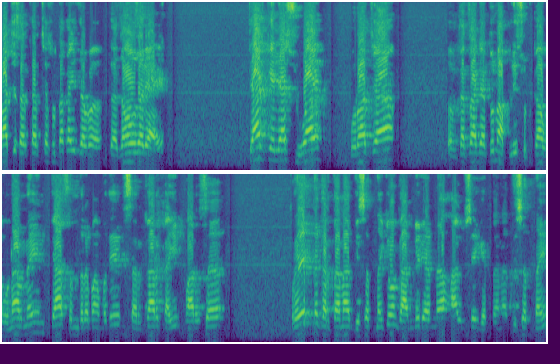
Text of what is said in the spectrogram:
राज्य सरकारच्या सुद्धा काही जबाबदाऱ्या आहेत त्या केल्याशिवाय पुराच्या कचाट्यातून आपली सुटका होणार नाही. त्या संदर्भामध्ये सरकार काही फारस प्रयत्न करताना दिसत नाही किंवा गांभीर्यानं हा विषय घेताना दिसत नाही.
